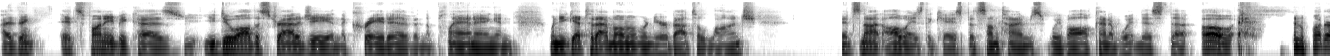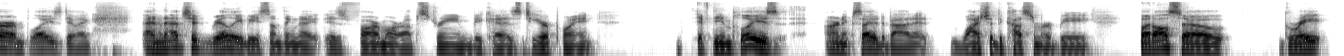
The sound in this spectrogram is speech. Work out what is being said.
I think it's funny because you do all the strategy and the creative and the planning and when you get to that moment when you're about to launch it's not always the case but sometimes we've all kind of witnessed the oh and what are our employees doing? And that should really be something that is far more upstream because to your point if the employees aren't excited about it why should the customer be? But also great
